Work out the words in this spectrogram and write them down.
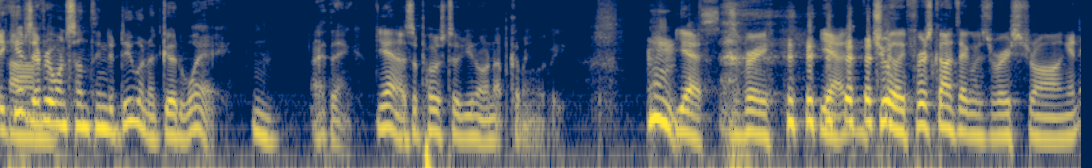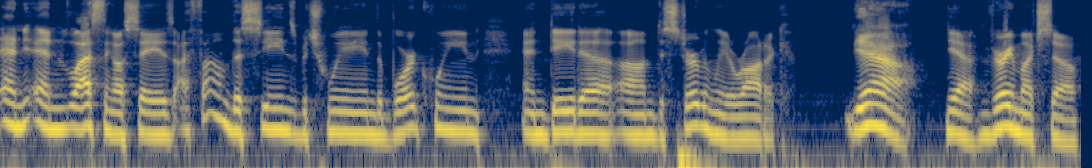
it gives Um, everyone something to do in a good way. I think Yeah. as opposed to you know an upcoming movie. Yes, it's very yeah. Truly, First Contact was very strong. And and and last thing I'll say is I found the scenes between the Borg Queen and Data um, disturbingly erotic. Yeah, Yeah, very much so.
